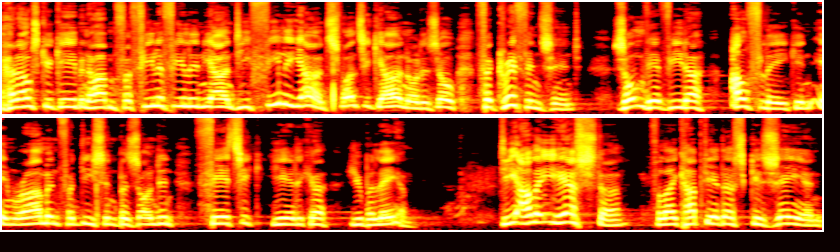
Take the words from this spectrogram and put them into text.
herausgegeben haben vor viele, vielen Jahren, die viele Jahre, 20 Jahren oder so vergriffen sind, sollten wir wieder auflegen im Rahmen von diesem besonderen 40-jährigen Jubiläum. Die allererste, vielleicht habt ihr das gesehen,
